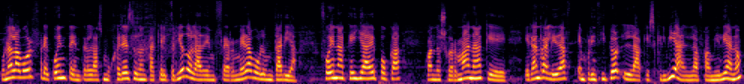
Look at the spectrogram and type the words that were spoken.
una labor frecuente entre las mujeres durante aquel periodo, la de enfermera voluntaria. Fue en aquella época cuando su hermana, que era en realidad en principio la que escribía en la familia, ¿no?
